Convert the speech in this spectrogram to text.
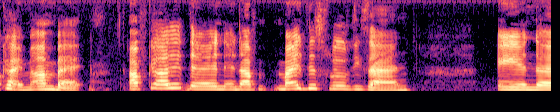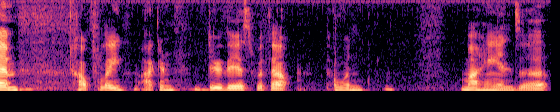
Okay, I'm back. I've got it done and I've made this little design. And um, hopefully I can do this without throwing my hands up.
